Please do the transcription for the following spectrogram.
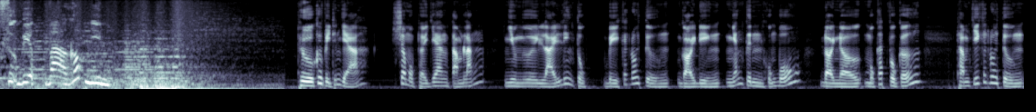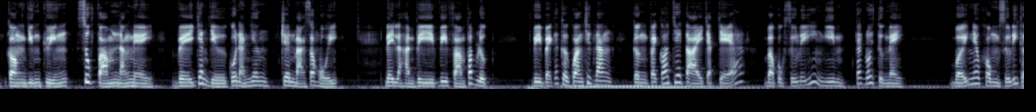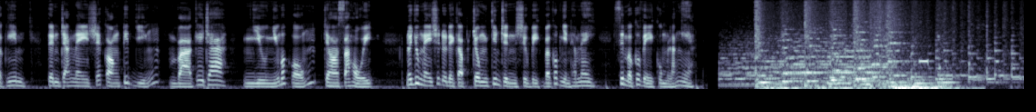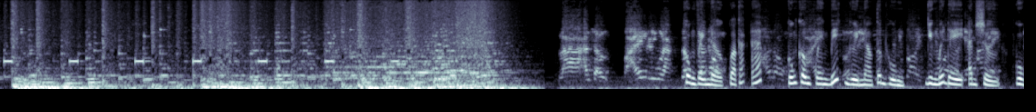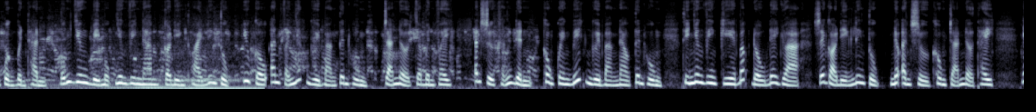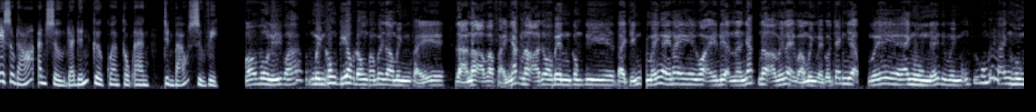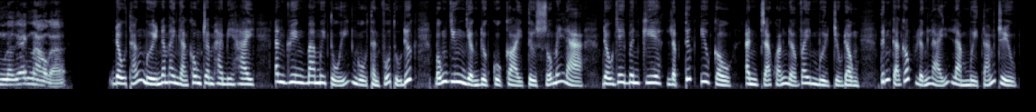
Sự việc và góc nhìn. Thưa quý vị thính giả, sau một thời gian tạm lắng, nhiều người lại liên tục bị các đối tượng gọi điện, nhắn tin khủng bố, đòi nợ một cách vô cớ. Thậm chí các đối tượng còn dựng chuyện xúc phạm nặng nề về danh dự của nạn nhân trên mạng xã hội. Đây là hành vi vi phạm pháp luật. Vì vậy các cơ quan chức năng cần phải có chế tài chặt chẽ và cuộc xử lý nghiêm các đối tượng này. Bởi nếu không xử lý thật nghiêm, tình trạng này sẽ còn tiếp diễn và gây ra nhiều những bất ổn cho xã hội. Nội dung này sẽ được đề cập trong chương trình Sự việc và góc nhìn hôm nay. Xin mời quý vị cùng lắng nghe. Không vay nợ qua các app, cũng không quen biết người nào tên Hùng, nhưng mới đây anh Sự của quận Bình Thạnh bỗng dưng bị một nhân viên nam gọi điện thoại liên tục yêu cầu anh phải nhắc người bạn tên Hùng trả nợ cho bên vay. Anh Sự khẳng định không quen biết người bạn nào tên Hùng thì nhân viên kia bắt đầu đe dọa sẽ gọi điện liên tục nếu anh Sự không trả nợ thay. Ngay sau đó anh Sự đã đến cơ quan công an trình báo sự việc. Nó vô lý quá. Mình không ký hợp đồng mà bây giờ mình phải giả nợ và phải nhắc nợ cho bên công ty tài chính. Mấy ngày nay gọi điện là nhắc nợ với lại bảo mình phải có trách nhiệm. Với anh Hùng đấy thì mình cũng không biết là anh Hùng là cái anh nào cả. Đầu tháng 10 năm 2022, anh Duyên 30 tuổi, ngụ thành phố Thủ Đức, bỗng dưng nhận được cuộc gọi từ số máy lạ. Đầu dây bên kia lập tức yêu cầu anh trả khoản nợ vay 10 triệu đồng, tính cả gốc lẫn lãi là 18 triệu.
